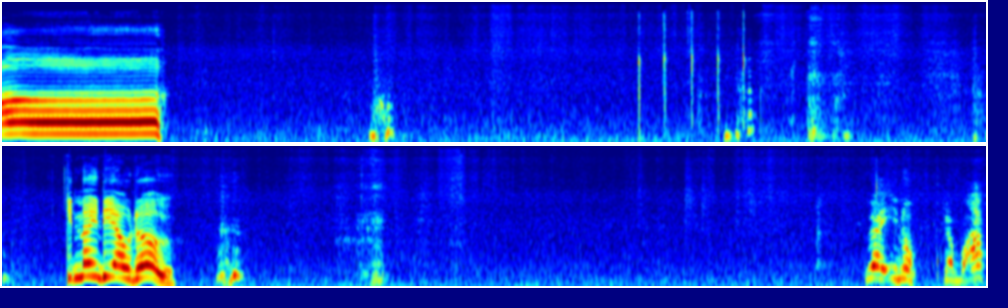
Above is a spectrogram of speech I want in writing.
เปอกินหน้อยเดียวเด้อเอื้อยอีนกจะบ่อาบ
